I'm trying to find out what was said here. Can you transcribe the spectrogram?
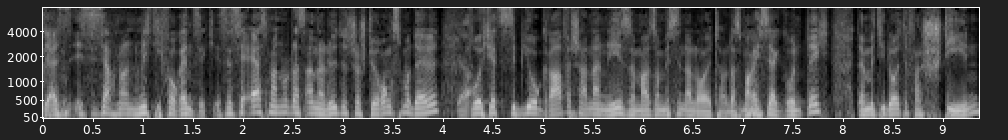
ja, es ist ja auch noch nicht die Forensik. Es ist ja erstmal nur das analytische Störungsmodell, wo ich jetzt die biografische Anamnese mal so ein bisschen erläutere. Und das mache ich sehr gründlich, damit die Leute verstehen,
